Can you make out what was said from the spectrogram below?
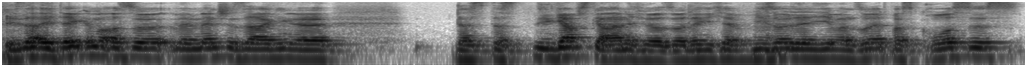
ich ich denke immer auch so, wenn Menschen sagen, äh, das, das, die gab es gar nicht oder so, denke ich ja, wie soll denn jemand so etwas Großes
